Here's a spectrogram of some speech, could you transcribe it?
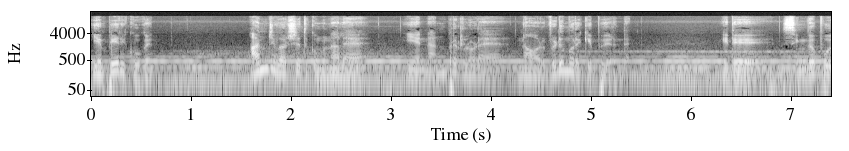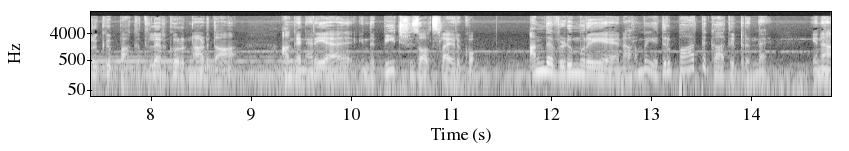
என் பேர் குகன். அஞ்சு வருஷத்துக்கு முன்னால் என் நண்பர்களோட நான் ஒரு விடுமுறைக்கு போயிருந்தேன். இது சிங்கப்பூருக்கு பக்கத்தில் இருக்க ஒரு நாடு தான் அங்கே நிறைய இந்த பீச் ரிசார்ட்ஸ்லாம் இருக்கும். அந்த விடுமுறையை நான் ரொம்ப எதிர்பார்த்து காத்துட்டு இருந்தேன் ஏன்னா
